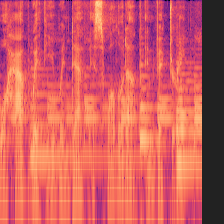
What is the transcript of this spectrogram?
will have with you when death is swallowed up in victory.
